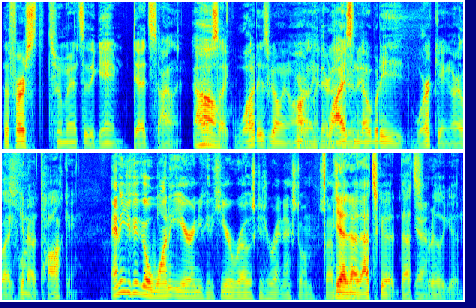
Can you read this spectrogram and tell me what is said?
the first two minutes of the game dead silent Oh. I was Oh. like what is going on like, like, why not is doing it. nobody working or like you know talking And then you could go one ear and you could hear Rose because you're right next to him. So that's yeah, cool. no, that's good. That's Yeah. really good.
